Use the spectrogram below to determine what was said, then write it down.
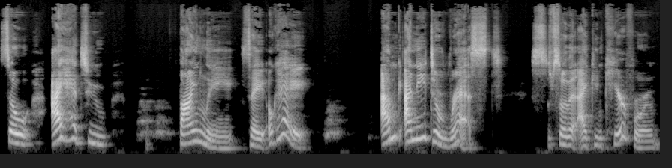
so i had to finally say okay i'm i need to rest so that i can care for him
